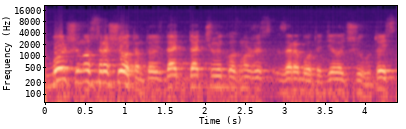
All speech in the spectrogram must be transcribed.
больше, но с расчетом, то есть дать, дать человеку возможность заработать, делать шубу. То есть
